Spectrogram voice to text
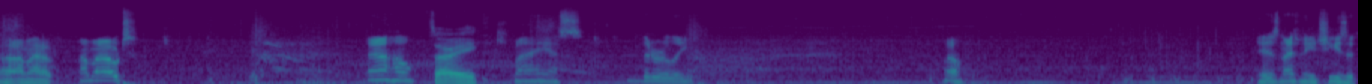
Uh, I'm out. I'm out! Ow! Sorry. Kick my ass. Literally. Oh. It is nice when you cheese it.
